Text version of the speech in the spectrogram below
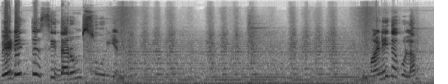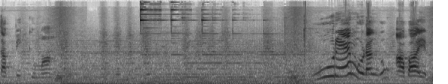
வெடித்து சிதறும் சூரியன். மனிதகுலம் தப்பிக்குமா? ஊரே முடங்கும் அபாயம்.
